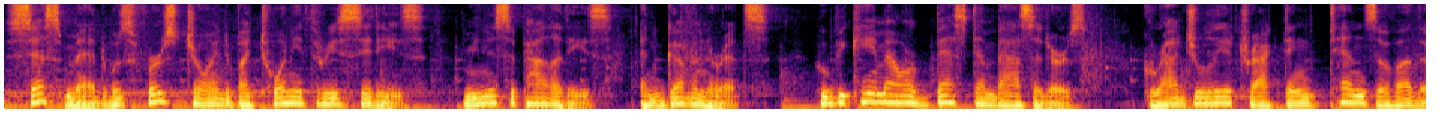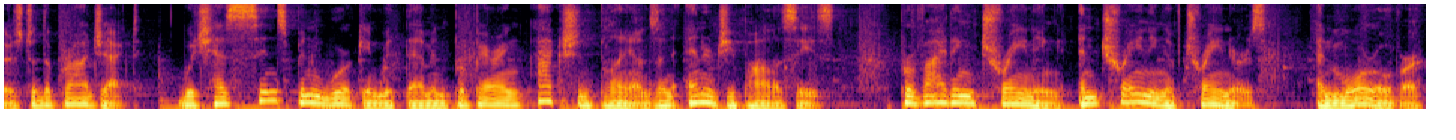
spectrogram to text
CESMED was first joined by 23 cities, municipalities, and governorates who became our best ambassadors, gradually attracting tens of others to the project, which has since been working with them in preparing action plans and energy policies, providing training and training of trainers, and moreover,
